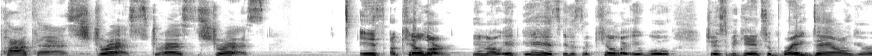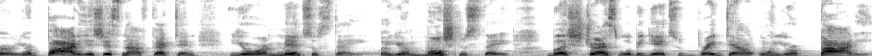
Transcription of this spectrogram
podcast. Stress, stress, stress is a killer. You know, it is. It is a killer. It will just begin to break down your your body. It's just not affecting your mental state or your emotional state, but stress will begin to break down on your body.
